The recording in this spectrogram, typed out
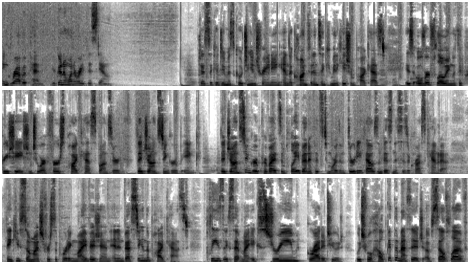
and grab a pen. You're going to want to write this down. Jessica Dumas Coaching and Training and the Confidence and Communication Podcast is overflowing with appreciation to our first podcast sponsor, the Johnston Group, Inc. The Johnston Group provides employee benefits to more than 30,000 businesses across Canada. Thank you so much for supporting my vision and investing in the podcast. Please accept my extreme gratitude, which will help get the message of self love,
